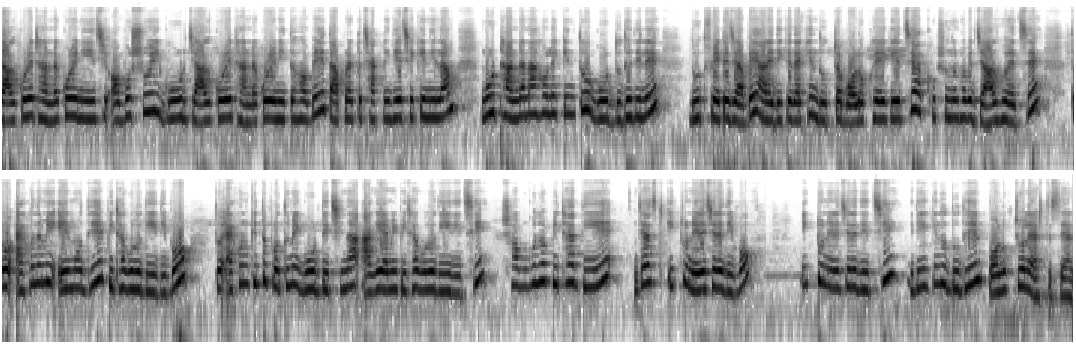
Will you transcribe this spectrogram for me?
জাল করে ঠান্ডা করে নিয়েছি। অবশ্যই গুড় জাল করে ঠান্ডা করে নিতে হবে। তারপর একটা ছাকনি দিয়ে ছেঁকে নিলাম। গুড় ঠান্ডা না হলে কিন্তু গুড় দুধে দিলে দুধ ফেটে যাবে। আর এদিকে দেখেন দুধটা বলক হয়ে গিয়েছে, আর খুব সুন্দরভাবে জাল হয়েছে। তো এখন আমি এর মধ্যে পিঠাগুলো দিয়ে দিব। তো এখন কিন্তু প্রথমে গুড় দিচ্ছি না, আগে আমি পিঠাগুলো দিয়ে দিচ্ছি। সবগুলো পিঠা দিয়ে জাস্ট একটু নেড়ে ছেড়ে দিব। একটু নেড়ে চেড়ে দিচ্ছি, এদিকে কিন্তু দুধের বলক চলে আসতেছে। আর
